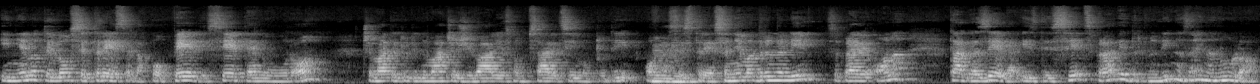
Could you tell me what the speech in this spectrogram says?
in njeno telo se trese, lahko 5, 10, 1 uro. Če imate tudi domače živali, jaz imam psa, recimo tudi, ona mm -hmm. se stresa, njema adrenalin, se pravi, ona, ta gazela iz 10 spravi adrenalin nazaj na nulo.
